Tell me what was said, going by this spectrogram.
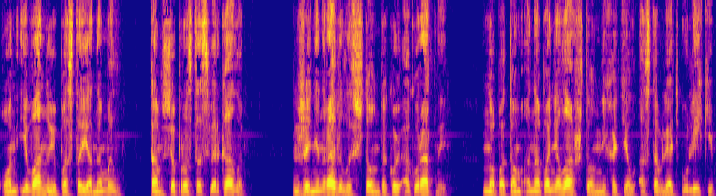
Он и ванную постоянно мыл. Там все просто сверкало. Жене нравилось, что он такой аккуратный. Но потом она поняла, что он не хотел оставлять улики.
